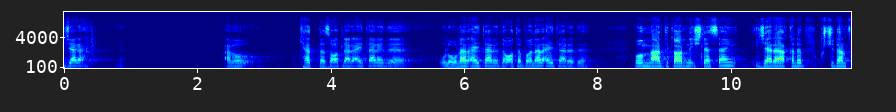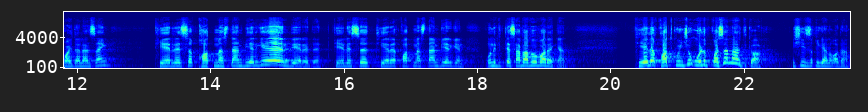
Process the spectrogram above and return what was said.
ijara. Bu katta zotlar aytar edi ulug'lar aytar edi ota bobolar aytar edi. Bu mardikorni ishlatsang ijara qilib kuchidan foydalansang terisi qotmasdan bergin der edi terisi teri qotmasdan bergin. Uni bitta sababi bor ekan. Teli qotguncha o'lib qolsa mardikor ishingizni qilgan odam.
